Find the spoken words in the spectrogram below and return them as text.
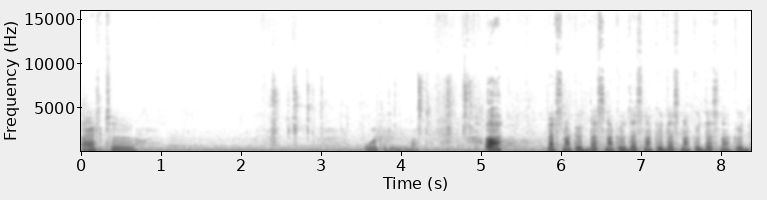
I have to. Oh, I could have not. Ah! That's not good. That's not good. That's not good. That's not good. That's not good.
